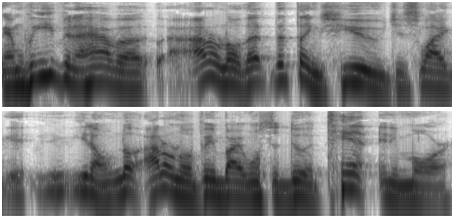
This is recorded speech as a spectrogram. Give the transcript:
and we even have a, I don't know, that, that thing's huge. It's like, you know, no, I don't know if anybody wants to do a tent anymore,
